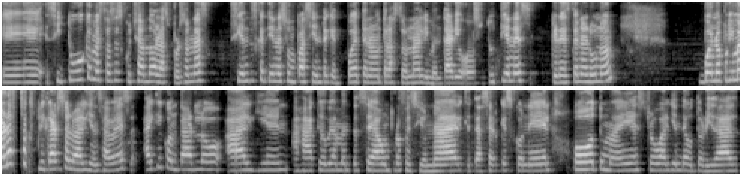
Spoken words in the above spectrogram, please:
Eh, si tú que me estás escuchando, las personas sientes que tienes un paciente que puede tener un trastorno alimentario o si tú tienes, crees tener uno, bueno, primero es explicárselo a alguien, ¿sabes? Hay que contarlo a alguien, ajá, que obviamente sea un profesional, que te acerques con él, o tu maestro, o alguien de autoridad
